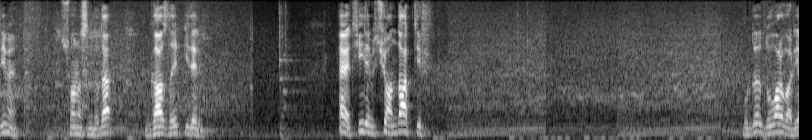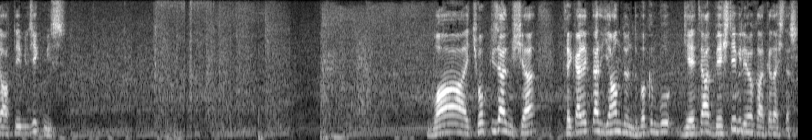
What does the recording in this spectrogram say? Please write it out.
Değil mi? Sonrasında da gazlayıp gidelim. Evet hilemiz şu anda aktif. Burada duvar var ya atlayabilecek miyiz? Vay çok güzelmiş ya. Tekerlekler yan döndü. Bakın bu GTA 5'te bile yok arkadaşlar.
